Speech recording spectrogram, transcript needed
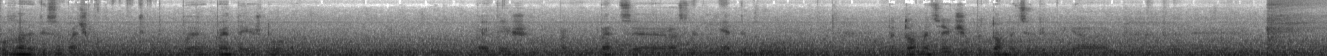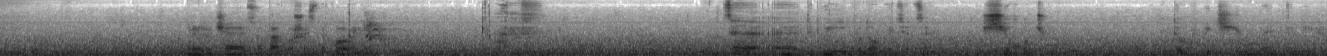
Погладити собачку. Типу, пе- петаєш дога. Петаєш? Пет це раз не є, типу, питомець, а якщо питомець, типу, я приручаю собаку, щось такого, ні? Це, е, типу, їй подобається це. Ще хочу. You when you leave.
